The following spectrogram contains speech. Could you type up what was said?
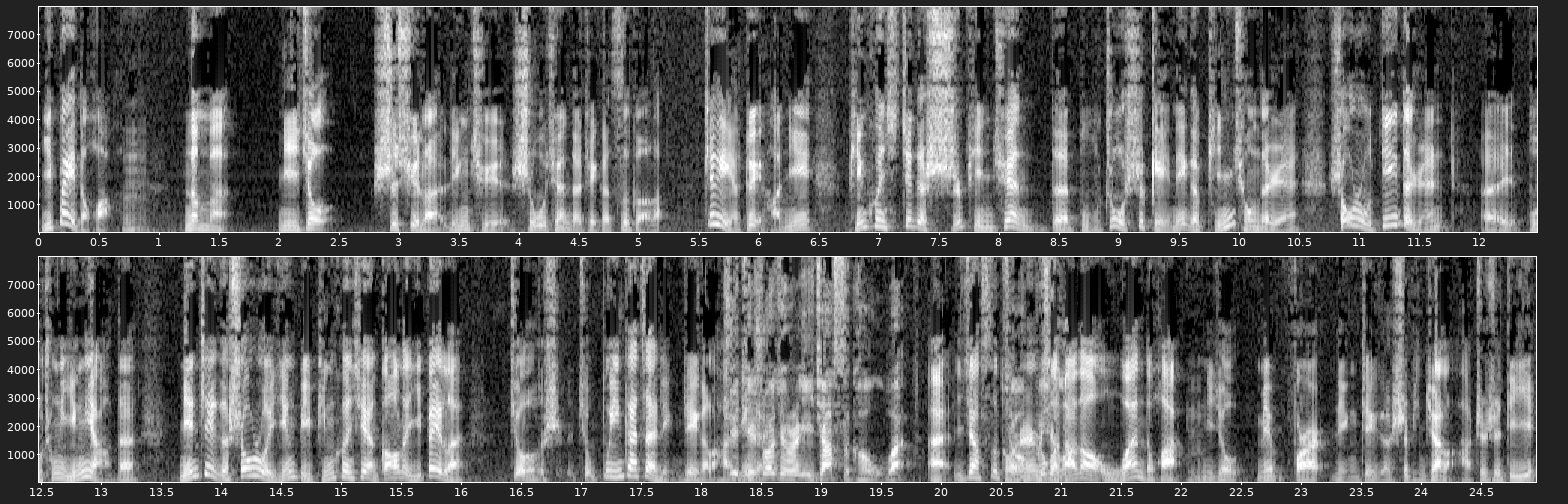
一倍的话，嗯，那么你就失去了领取食物券的这个资格了。这个也对哈，你贫困这个食品券的补助是给那个贫穷的人、收入低的人，呃，补充营养的。您这个收入已经比贫困线高了一倍了，就是就不应该再领这个了哈。具体说就是一家四口五万，哎，一家四口人如果达到五万的话，你就没法领这个食品券了啊。这是第一。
